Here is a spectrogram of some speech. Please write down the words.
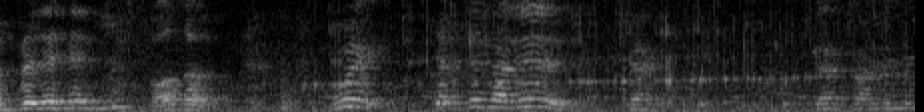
If it is, you fucked. Wait, I think that is. You got, you got charger here?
